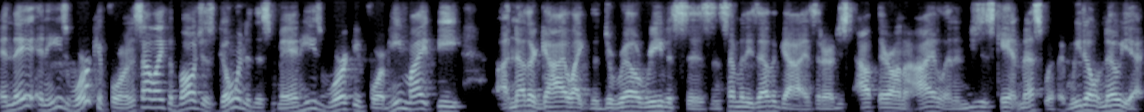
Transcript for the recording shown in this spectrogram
And they and he's working for him. It's not like the ball just going to this man. He's working for him. He might be another guy like the Darrelle Revises and some of these other guys that are just out there on an island and you just can't mess with him. We don't know yet.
